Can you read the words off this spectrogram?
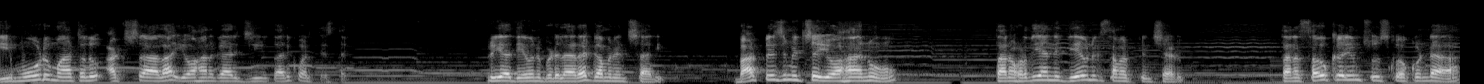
ఈ మూడు మాటలు అక్షరాల యోహాన్ గారి జీవితానికి వర్తిస్తాయి. ప్రియ దేవుని బిడలారా గమనించాలి. బాప్టిజం ఇచ్చే యోహాను తన హృదయాన్ని దేవునికి సమర్పించాడు. తన సౌకర్యం చూసుకోకుండా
